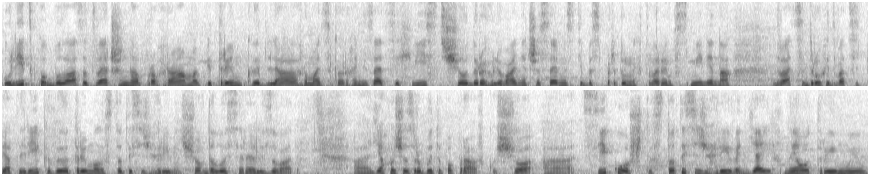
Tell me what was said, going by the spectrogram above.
Улітку була затверджена програма підтримки для громадської організації Хвіст щодо регулювання чисельності безпритульних тварин в Смілі на 22-25 рік. Ви отримали 100 тисяч гривень. Що вдалося реалізувати? Я хочу зробити поправку, що ці кошти 100 тисяч гривень, я їх не отримую.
